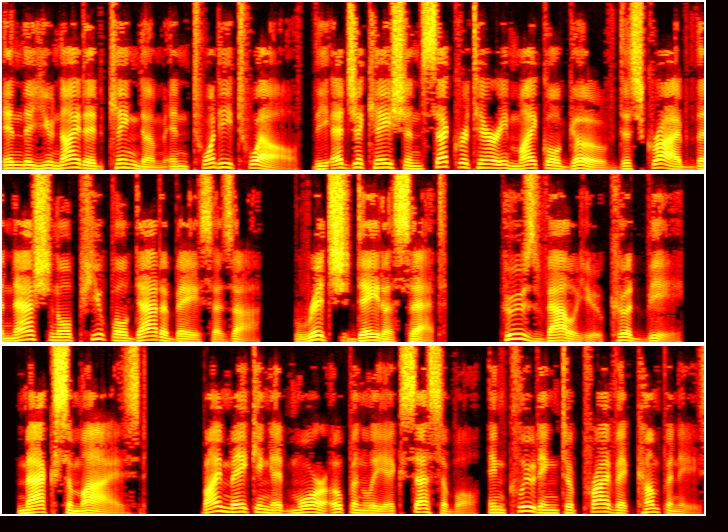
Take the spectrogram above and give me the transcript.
In the United Kingdom in 2012, the Education Secretary Michael Gove described the National Pupil Database as a «rich dataset» whose value could be «maximized» by making it more openly accessible, including to private companies.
